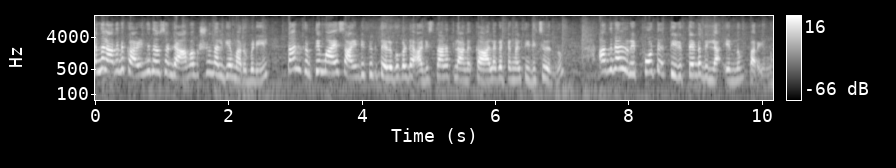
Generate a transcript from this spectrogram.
എന്നാൽ അതിന് കഴിഞ്ഞ ദിവസം രാമകൃഷ്ണൻ നൽകിയ മറുപടിയിൽ താൻ കൃത്യമായ സയന്റിഫിക് തെളിവുകളുടെ അടിസ്ഥാനത്തിലാണ് കാലഘട്ടങ്ങൾ തിരിച്ചതെന്നും അതിനാൽ റിപ്പോർട്ട് തിരുത്തേണ്ടതില്ല എന്നും പറയുന്നു.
